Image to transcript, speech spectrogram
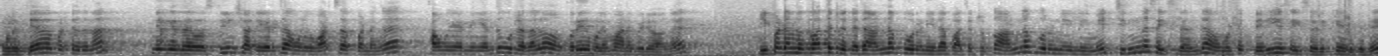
உங்களுக்கு தேவைப்பட்டதுன்னா நீங்கள் இதை ஒரு ஸ்க்ரீன்ஷாட் எடுத்து அவங்களுக்கு வாட்ஸ்அப் பண்ணுங்கள் அவங்க நீங்கள் எந்த ஊரில் இருந்தாலும் அவங்க கொரியர் மூலயமா அனுப்பிடுவாங்க. இப்போ நம்ம பார்த்துட்டு இருக்கிறது அன்னபூரணி தான் பார்த்துட்ருக்கோம் அன்னபூரணிலையுமே சின்ன சைஸ்லேருந்து அவங்கள்ட்ட பெரிய சைஸ் வரைக்கும் இருக்குது.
